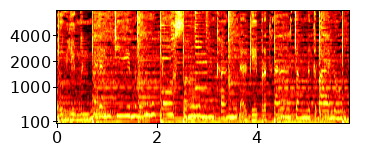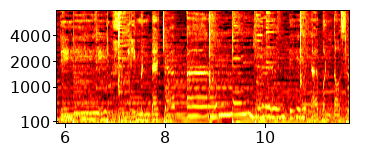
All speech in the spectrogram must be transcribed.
ព្រោះយើងមិនមែនជាមនុស្សប្រុសសំខាន់ដែលគេប្រាថ្នាចង់នៅក្បែរនោះទេគេមិនដែលចាប់អារម្មណ៍នឹងយើងទេតែបន្តស្រ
